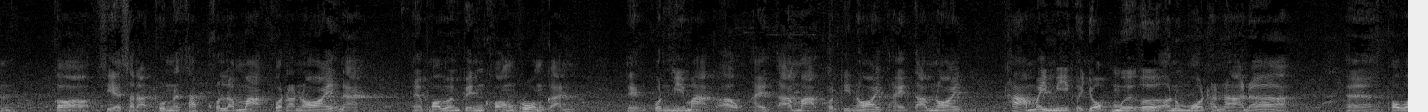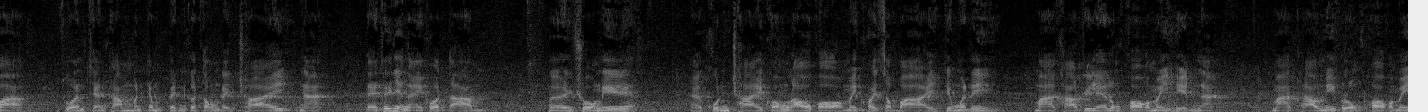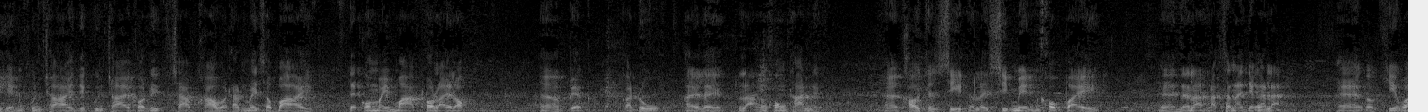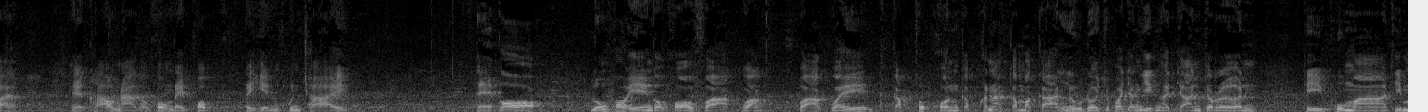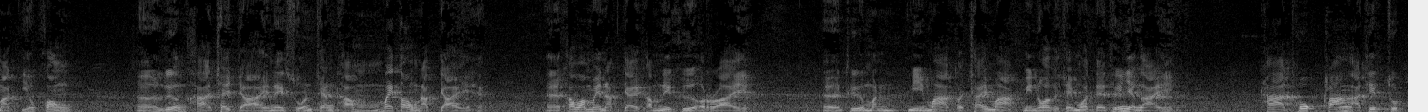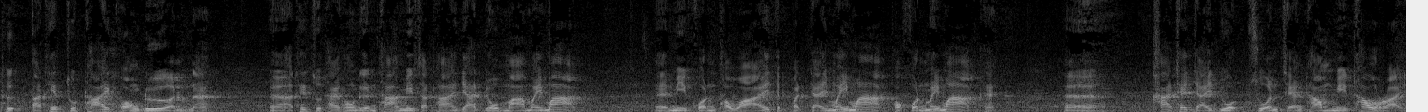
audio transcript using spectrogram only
ก็เสียสละทุนทรัพย์คนละมากคนละน้อยนะเพราะมันเป็นของร่วมกัน แต่คนมีมากเอาให้ตามมากคนที่น้อย ให้ตามน้อย ถ้าไม่มีก็ยกมือเอออนุโมทนานะเเพราะว่าสวนแสงธรรมมันจำเป็นก็ต้องได้ใช้นะแต่ถึงยังไงก็ตามช่วงนี้คนชายของเราก็ไม่ค่อยสบาย จึงไม่ได้มาคราวที่แล้วหลวงพ่อก็ไม่เห็นนะมาคราวนี้หลวงพ่อก็ไม่เห็นคุณชายเด็กคุณชายก็ได้ทราบข่าวว่าท่านไม่สบาย แต่ก็ไม่มากเท่าไรหรอกเปียกกระดูกอะไรหลังของท่านเนี่ยเขาจะสีดอะไรซีเมนต์เข้าไป นั่นละลักษณะอย่างนั้นแหละเขาคิดว่าคราวหน้าก็คงได้พบได้เห็นคุณชาย แต่ก็หลวงพ่อเองก็ขอฝากหวังฝากไว้กับทุกคนกับคณะกรรมการแล้วโดยเฉพาะอย่างยิ่งอาจารย์เจริญที่ผู้มาที่มาเกี่ยวข้องเอเรื่องค่าใช้จ่ายในสวนแสงธรรมไม่ต้องหนักใจเอ่อคำว่าไม่หนักใจคำนี้คืออะไรเออคือมันมีมากก็ใช้มาก มีน้อยก็ใช้น้อยแต่ถึงยังไง ถ้าทุกครั้งอาทิตย์สุดอาทิตย์สุดท้ายของเดือนนะอาทิตย์สุดท้ายของเดือนถ้ามีศรัทธาญาติโยมมาไม่มาก มีคนถวายจะปัจจัยไม่มากเพราะคนไม่มากค่าใช้จ่ายสวนแสงธรรมมีเท่าไหร่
